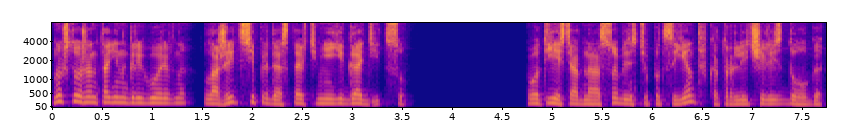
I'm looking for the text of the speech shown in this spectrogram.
Ну что же, Антонина Григорьевна, ложитесь и предоставьте мне ягодицу. Вот есть одна особенность у пациентов, которые лечились долго.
